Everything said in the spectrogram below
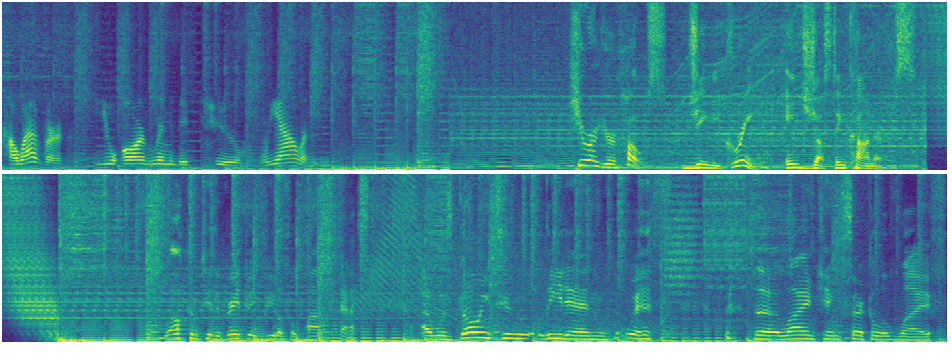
However, you are limited to reality. here are your hosts, Jamie Greene and Justin Connors. Welcome to the Great Big Beautiful Podcast. I was going to lead in with the Lion King Circle of Life,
